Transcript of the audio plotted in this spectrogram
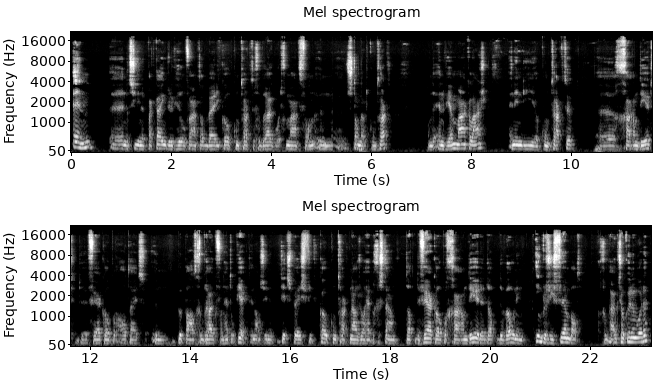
en, uh, en dat zie je in de praktijk natuurlijk heel vaak, dat bij die koopcontracten gebruik wordt gemaakt van een standaard contract van de NVM-makelaars. En in die contracten uh, garandeert de verkoper altijd een bepaald gebruik van het object. En als in dit specifieke koopcontract nou zou hebben gestaan dat de verkoper garandeerde dat de woning inclusief zwembad gebruikt zou kunnen worden,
